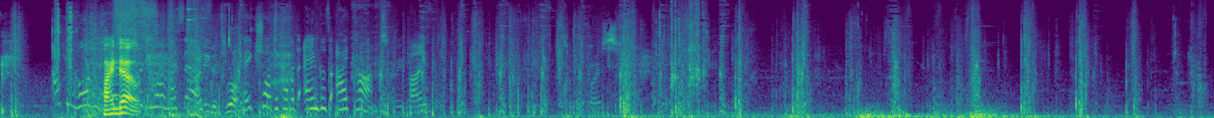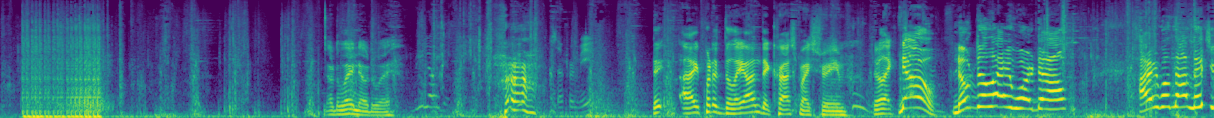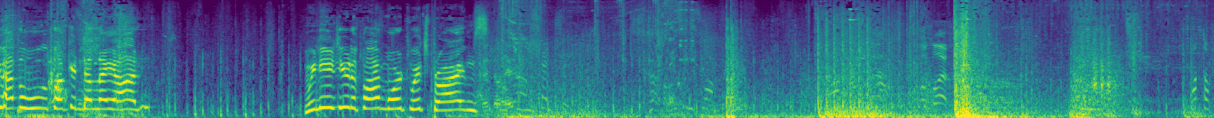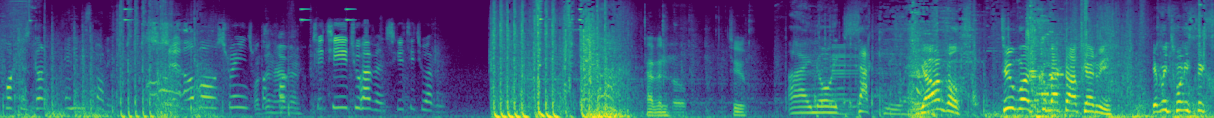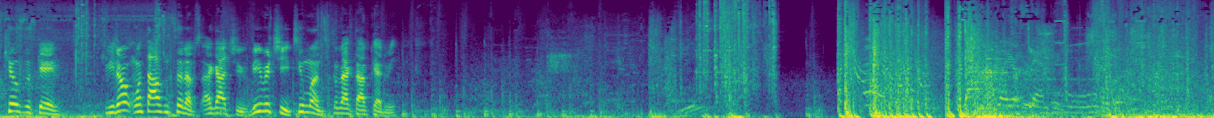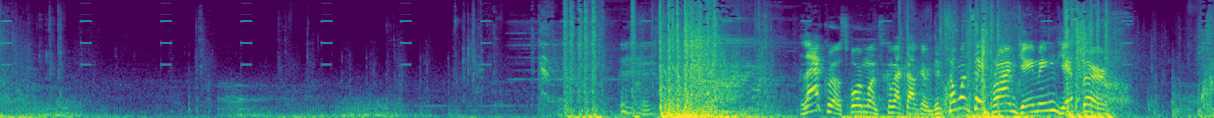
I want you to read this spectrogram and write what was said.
I can hold it Find out. pretty well myself. Make sure to cover the angles I can't. Are we fine? No delay, no delay. They, I put a delay on, they crashed my stream. They're like, no! No delay, Wardell! I will not let you have a fucking delay on! We need you to farm more Twitch Primes! Don't hit. Sentry. Placing swamp breaker. Close left. What the fuck is gun? Enemy spotted. Shit, elbow, screens. What One's the in heaven. CT, two heaven. CT, two heaven. Heaven. Two. I know exactly where. Yongle! Two months to come back to Academy. Get me 26 kills this game. If you don't, 1,000 sit-ups. I got you. V Richie, two months. Come back to Academy. Mm-hmm. Lacros, four months. Come back to Academy. Did someone say Prime Gaming? Yes, sir.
